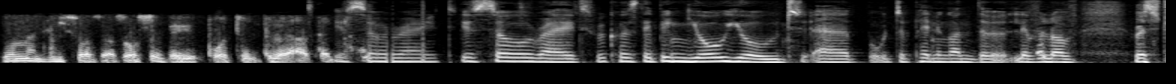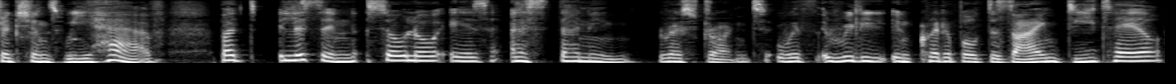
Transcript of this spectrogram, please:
human resource is also very important throughout that. You're so right. You're so right because they're being yo-yoed uh, depending on the level of restrictions we have. But listen, Solo is a stunning restaurant with really incredible design detail.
